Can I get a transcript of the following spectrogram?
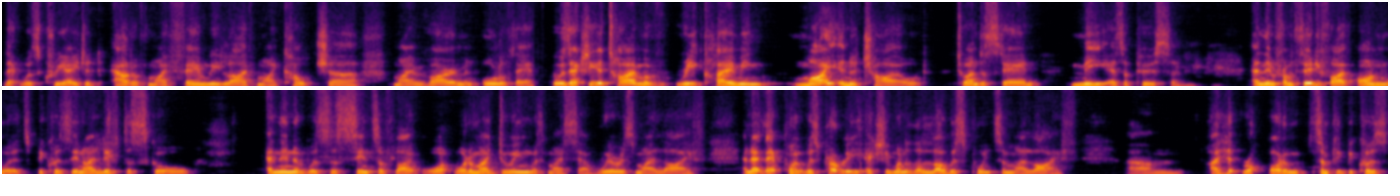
that was created out of my family life, my culture, my environment, all of that. It was actually a time of reclaiming my inner child to understand me as a person. And then from 35 onwards, because then I left the school, and then it was a sense of like, what, what am I doing with myself? Where is my life? And at that point was probably actually one of the lowest points in my life. Um, I hit rock bottom simply because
